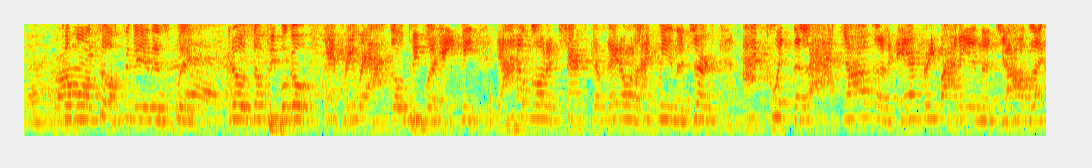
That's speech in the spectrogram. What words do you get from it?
Right. Come on, talk to me in this place. Yeah. You know, some people go, everywhere I go, people hate me. I don't go to church because they don't like me in the church. I quit the last job because everybody in the job like,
